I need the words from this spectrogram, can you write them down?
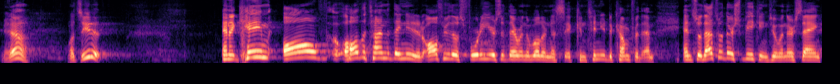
yeah, let's eat it. And it came all, all the time that they needed, all through those 40 years that they were in the wilderness, it continued to come for them. And so that's what they're speaking to when they're saying,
